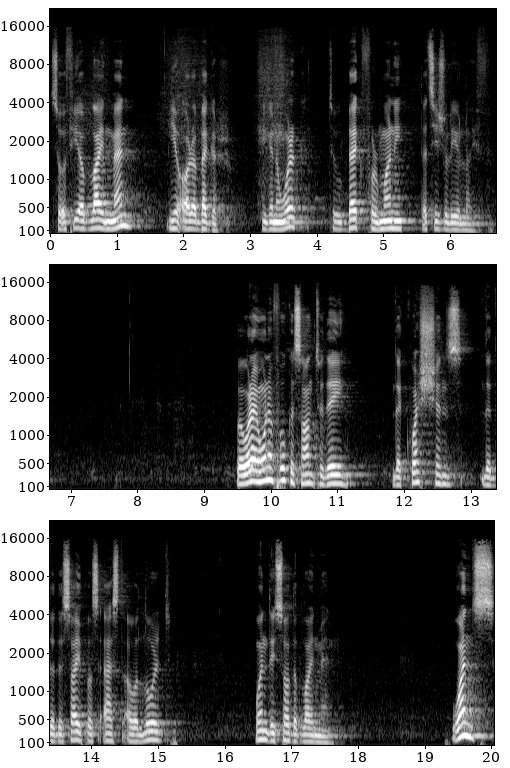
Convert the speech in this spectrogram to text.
So if you're a blind man, you are a beggar. You're going to work to beg for money. That's usually your life. But what I want to focus on today, the questions that the disciples asked our Lord when they saw the blind man. Once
